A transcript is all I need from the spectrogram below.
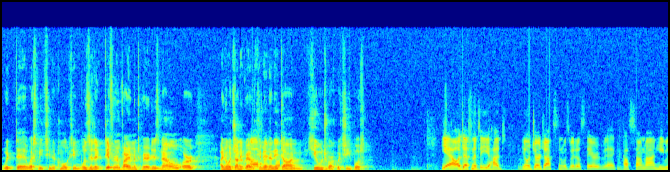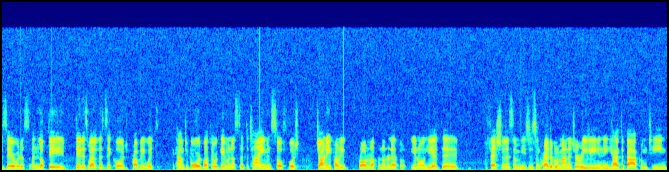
with the Westmeath senior camogie team, was it a different environment to where it is now, or I know Johnny Greville Oh, came in and he done huge work with you, but Yeah, oh, definitely. You had, you know, George Jackson was with us there, uh, Castletown man. He was there with us, and look, they did as well as they could, probably with the county board what they were giving us at the time and stuff. But Johnny probably brought it up another level. You know, he had the professionalism. He's just incredible manager, really, and he had the backroom team.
